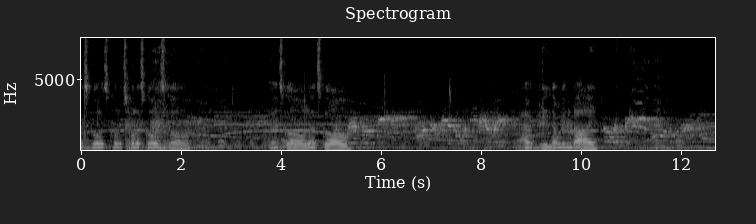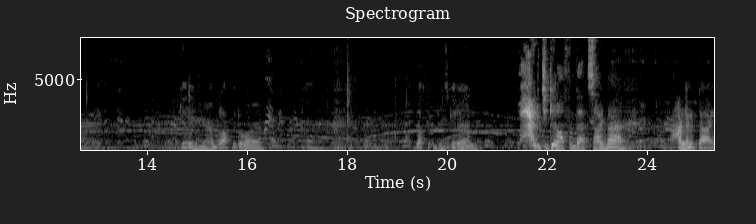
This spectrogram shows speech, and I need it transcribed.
Let's go, let's go, let's go, let's go, let's go. Let's go, let's go. I have a feeling that we're gonna die. Get in here, block the door. Block the entrance, get in. Why did you get off from that side, man? I'm gonna die.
